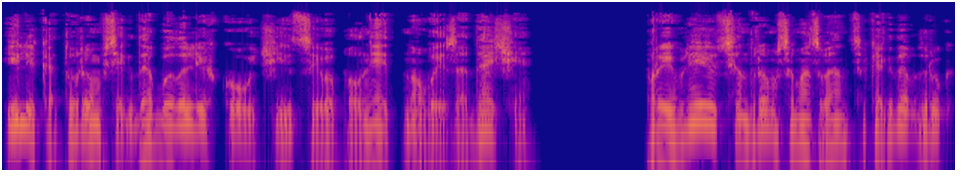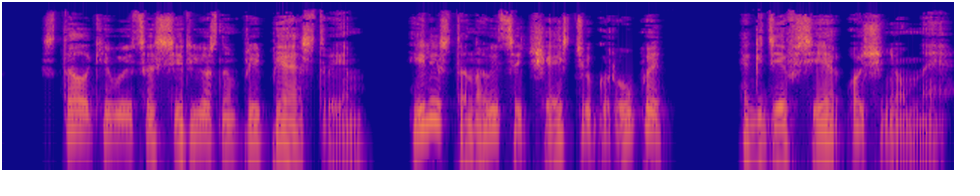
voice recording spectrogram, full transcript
или которым всегда было легко учиться и выполнять новые задачи, проявляют синдром самозванца, когда вдруг сталкиваются с серьезным препятствием или становятся частью группы, где все очень умные.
